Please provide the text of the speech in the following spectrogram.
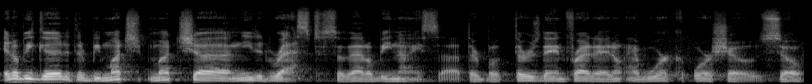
it'll be good. It'll be much, much uh, needed rest, so that'll be nice. Uh, they're both Thursday and Friday. I don't have work or shows, so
